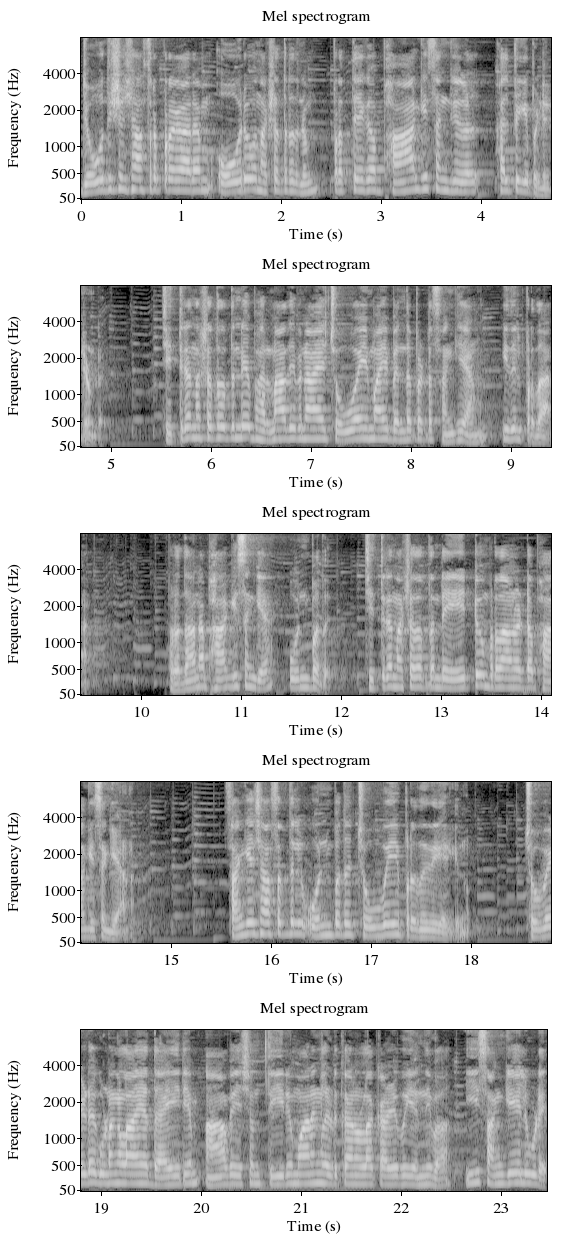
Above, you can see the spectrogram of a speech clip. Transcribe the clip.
ജ്യോതിഷശാസ്ത്രപ്രകാരം ഓരോ നക്ഷത്രത്തിനും പ്രത്യേക ഭാഗ്യസംഖ്യകൾ കൽപ്പിക്കപ്പെട്ടിട്ടുണ്ട്. ചിത്ര നക്ഷത്രത്തിന്റെ ഭരണാധിപനായ ചൊവ്വയുമായി ബന്ധപ്പെട്ട സംഖ്യയാണ് ഇതിൽ പ്രധാനം. പ്രധാന ഭാഗ്യസംഖ്യ ഒൻപത്. ചിത്ര നക്ഷത്രത്തിന്റെ ഏറ്റവും പ്രധാനപ്പെട്ട ഭാഗ്യസംഖ്യയാണ്. സംഖ്യാശാസ്ത്രത്തിൽ ഒൻപത് ചൊവ്വയെ പ്രതിനിധീകരിക്കുന്നു. ചൊവ്വയുടെ ഗുണങ്ങളായ ധൈര്യം ആവേശം തീരുമാനങ്ങൾ എടുക്കാനുള്ള കഴിവ് എന്നിവ ഈ സംഖ്യയിലൂടെ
